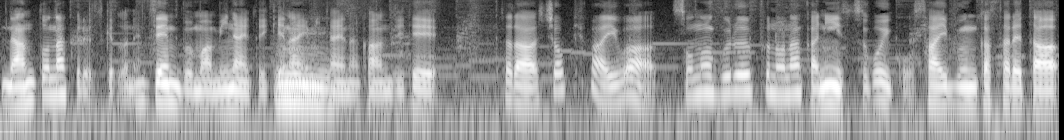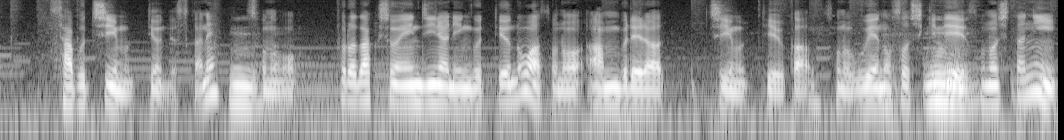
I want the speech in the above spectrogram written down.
なんとなくですけどね、全部まあ見ないといけないみたいな感じで、ただ、Shopify はそのグループの中にすごいこう細分化されたサブチームっていうんですかね、うん。そのプロダクションエンジニアリングっていうのは、そのアンブレラチームっていうか、その上の組織で、うん。その下に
